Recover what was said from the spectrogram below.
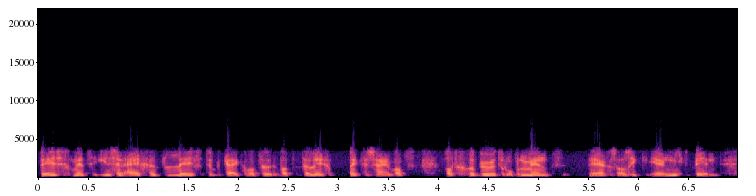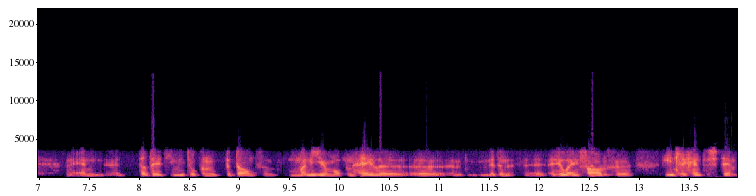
bezig met in zijn eigen leven te bekijken wat de, lege plekken zijn. Wat, wat gebeurt er op een moment ergens als ik er niet ben? En dat deed hij niet op een pedante manier, maar op een hele, uh, met een uh, heel eenvoudige, intelligente stem.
